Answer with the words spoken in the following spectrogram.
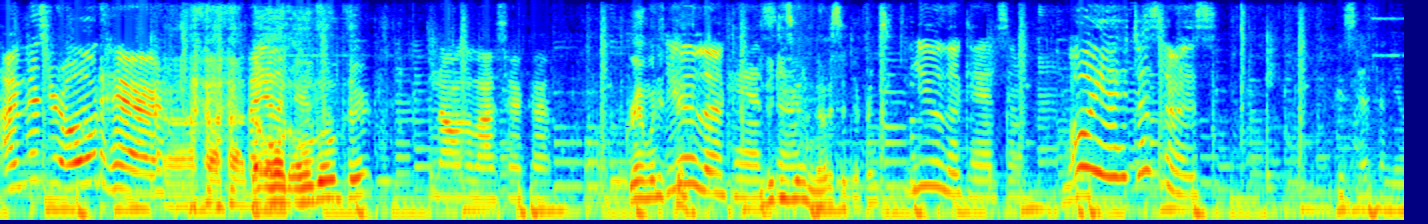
I miss your old hair. Uh, the old, looking? old, old hair? No, the last haircut. Graham, what do you, You think? You look handsome. You think he's gonna notice a difference? You look handsome. Oh yeah, he does notice. He's sniffing you.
